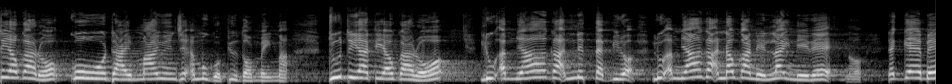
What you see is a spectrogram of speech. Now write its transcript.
တစ်ယောက်ကတော့ကိုယ်တိုင်မာယွင်ခြင်းအမှုကိုပြုတော်မိန်မဒုတိယတစ်ယောက်ကတော့လူအများကနှစ်သက်ပြီးတော့လူအများကအနောက်ကနေလိုက်နေတဲ့နော်တကယ်ပဲ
